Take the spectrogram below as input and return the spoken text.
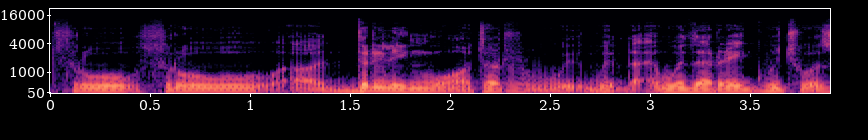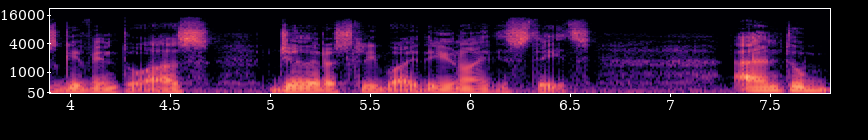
through through uh, drilling water with, with, with a rig which was given to us generously by the United States and to,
